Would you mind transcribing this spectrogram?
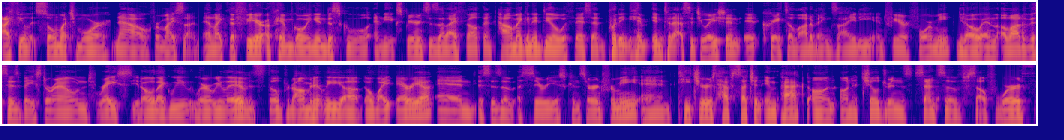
i feel it so much more now for my son and like the fear of him going into school and the experiences that i felt and how am i going to deal with this and putting him into that situation it creates a lot of anxiety and fear for me you know and a lot of this is based around race you know like we where we live is still predominantly a, a white area and this is a, a serious concern for me and teachers have such an impact on on a children's sense of self-worth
